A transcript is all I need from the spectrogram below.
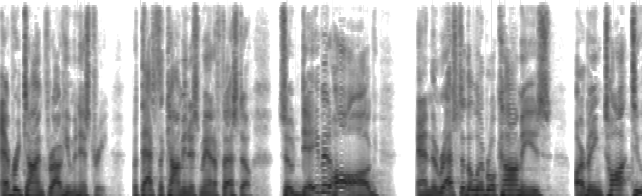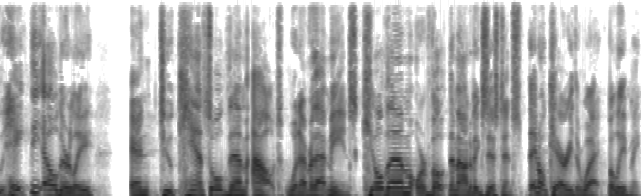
every time throughout human history. But that's the Communist Manifesto. So David Hogg and the rest of the liberal commies are being taught to hate the elderly and to cancel them out, whatever that means. Kill them or vote them out of existence. They don't care either way, believe me.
